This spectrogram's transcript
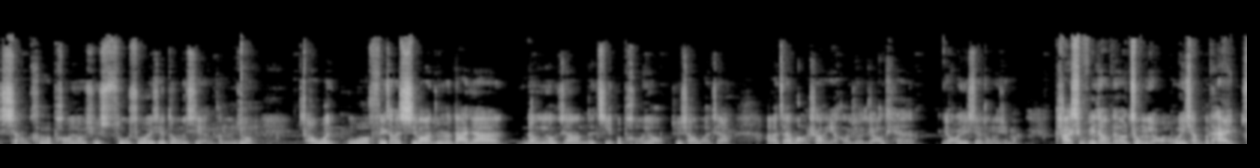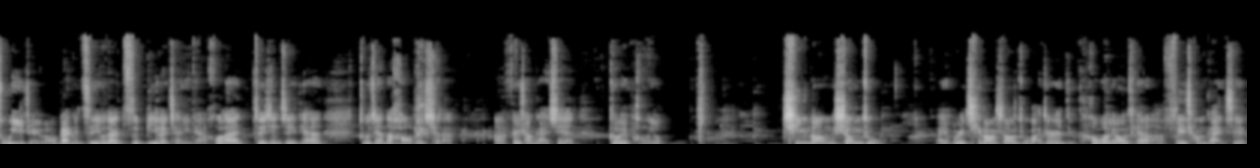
想和朋友去诉说一些东西，可能就。啊，我我非常希望就是大家能有这样的几个朋友，就像我这样啊，在网上也好，就聊天聊一些东西嘛，它是非常非常重要的。我以前不太注意这个，我感觉自己有点自闭了前几天，后来最近这几天逐渐的好了起来啊，非常感谢各位朋友倾囊相助，哎，不是倾囊相助吧，就是和我聊天啊，非常感谢。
